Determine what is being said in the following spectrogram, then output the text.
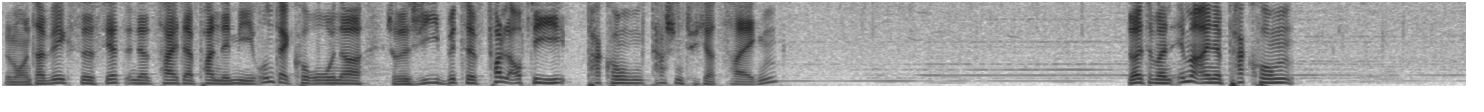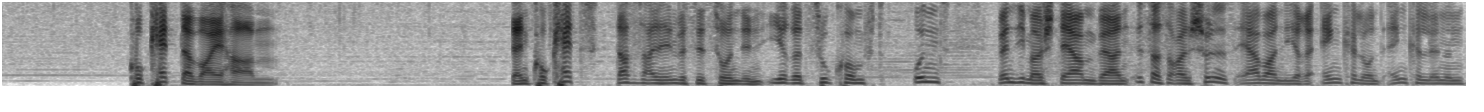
Wenn man unterwegs ist, jetzt in der Zeit der Pandemie und der Corona-Regie, bitte voll auf die Packung Taschentücher zeigen. Sollte man immer eine Packung Kokett dabei haben. Denn Kokett, das ist eine Investition in ihre Zukunft und wenn sie mal sterben werden, ist das auch ein schönes Erbe an ihre Enkel und Enkelinnen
